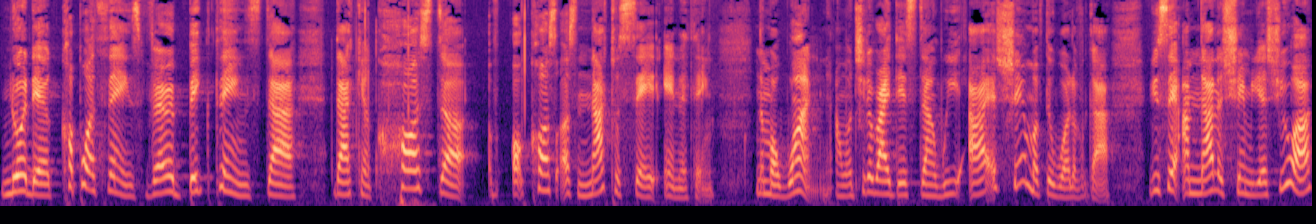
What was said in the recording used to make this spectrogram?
know there are a couple of things very big things that that can cause the uh, cause us not to say anything. Number one i want you to write this down. We are ashamed of the word of god. You say i'm not ashamed yes you are.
